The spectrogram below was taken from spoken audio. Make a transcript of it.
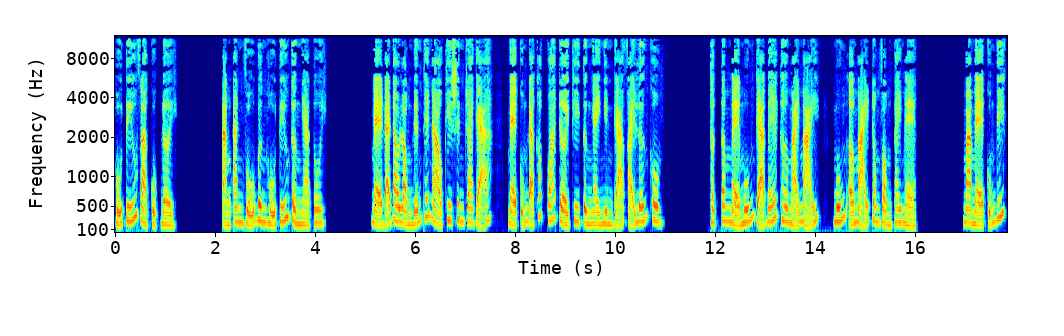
hủ tiếu và cuộc đời. Tặng anh Vũ bưng hủ tiếu gần nhà tôi. Mẹ đã đau lòng đến thế nào khi sinh ra gã, mẹ cũng đã khóc quá trời khi từng ngày nhìn gã phải lớn khôn. Thật tâm mẹ muốn gã bé thơ mãi mãi, muốn ở mãi trong vòng tay mẹ. Mà mẹ cũng biết,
